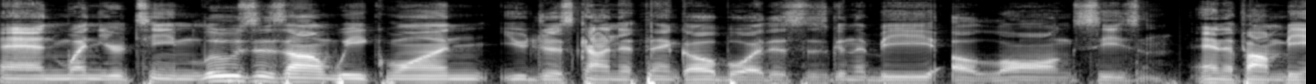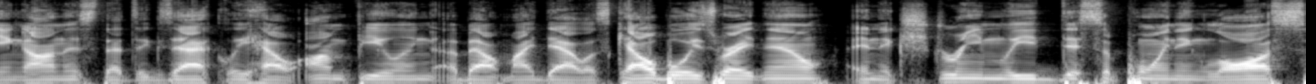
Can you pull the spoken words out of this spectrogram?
And when your team loses on week one, you just kind of think, oh boy, this is going to be a long season. And if I'm being honest, that's exactly how I'm feeling about my Dallas Cowboys right now. An extremely disappointing loss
